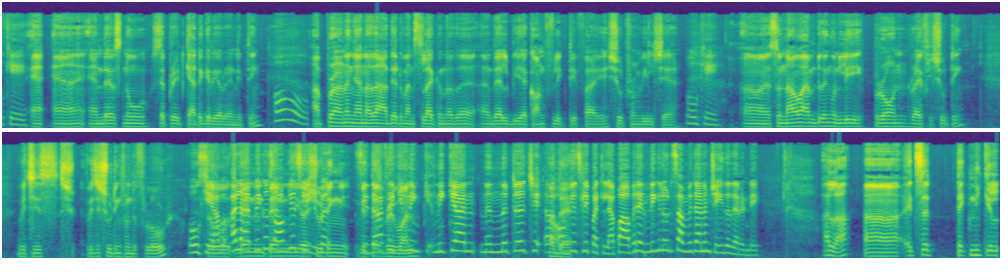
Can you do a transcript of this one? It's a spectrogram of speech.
okay and there was no separate category or anything oh അപ്പോഴാണ് ഞാൻ അത് ആദ്യമായിട്ട് മനസ്സിലാക്കുന്നത് there'll be a conflict if I shoot from wheel chair okay so now I am doing only prone rifle shooting which is which is shooting from the floor okay അല്ല ബിക്കോസ് ഓബ്വിയസ്ലി നിന്നിട്ട്. ഓബ്വിയസ്ലി പറ്റില്ല. അപ്പൊ അവരെന്തെങ്കിലും ഒരു സംവിധാനം ചെയ്തു തരണ്ടേ? അല്ല it's a technical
